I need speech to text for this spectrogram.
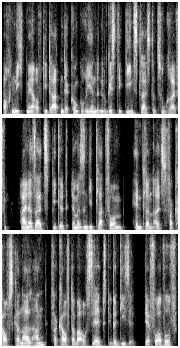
auch nicht mehr auf die Daten der konkurrierenden Logistikdienstleister zugreifen. Einerseits bietet Amazon die Plattform Händlern als Verkaufskanal an, verkauft aber auch selbst über diese. Der Vorwurf,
